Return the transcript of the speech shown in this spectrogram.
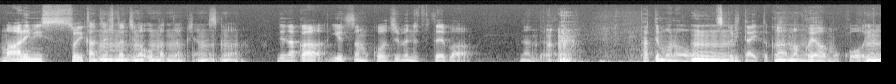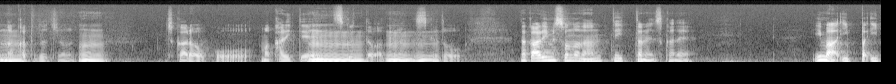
まあある意味そういう感じの人たちが多かったわけじゃないですか。うんうんうんうん。でなんかゆうつさんもこう自分で例えばなんだろうな建物を作りたいとか、うんうん。まあ、小屋もこういろんな方たちの力をこう、まあ、借りて作ったわけなんですけど、なんかある意味そのなんて言ったらいいんですかね今一般一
